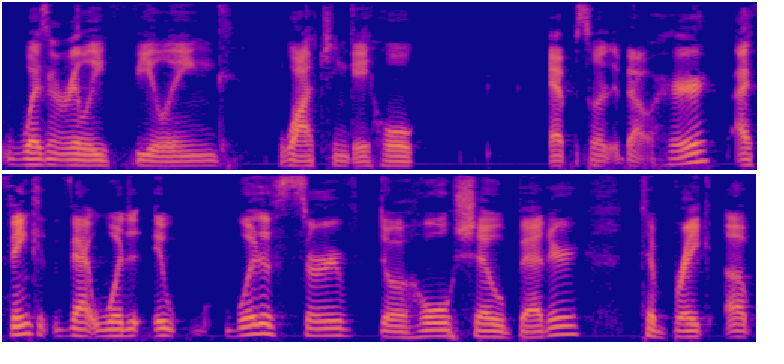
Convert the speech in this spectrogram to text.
wasn't really feeling watching a whole episode about her. I think that would it would have served the whole show better to break up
